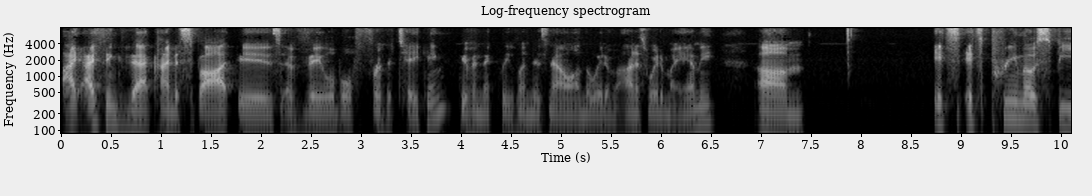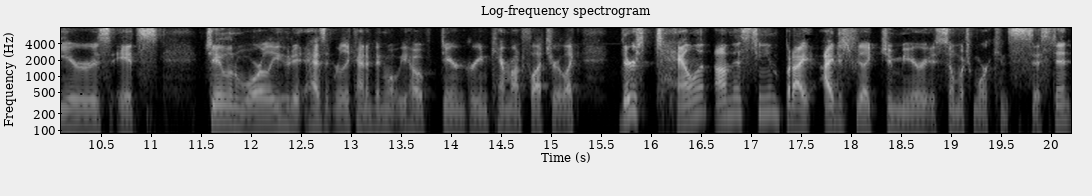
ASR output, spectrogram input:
I, I think that kind of spot is available for the taking, given that Cleveland is now on the way to on his way to Miami. Um, it's it's Primo Spears, it's Jalen Warley, who hasn't really kind of been what we hoped. Darin Green, Cameron Fletcher, like there's talent on this team, but I I just feel like Jamir is so much more consistent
